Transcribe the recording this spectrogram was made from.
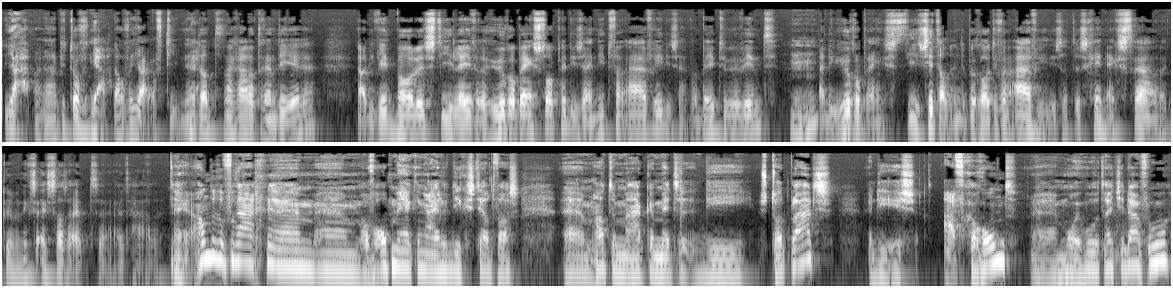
Ja, maar dan heb je het over, Ja. over een jaar of tien. Hè? Ja. Dat, dan gaat het renderen. Nou, die windmolens die leveren huuropbrengst op. Hè? Die zijn niet van Avri, die zijn van Betuwe Wind. Mhm. Ja, die huuropbrengst die zit al in de begroting van Avri. Dus dat is geen extra, daar kunnen we niks extra's uit, eh, uithalen. Nee, andere vraag ehm, ehm, of opmerking eigenlijk die gesteld was, ehm, had te maken met eh, die stortplaats. Die is afgerond. Eh, mooi woord had je daarvoor.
